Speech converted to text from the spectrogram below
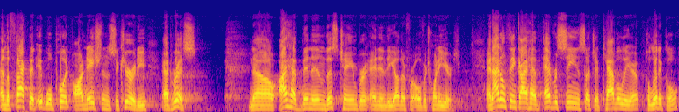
and the fact that it will put our nation's security at risk. Now, I have been in this chamber and in the other for over 20 years. And I don't think I have ever seen such a cavalier political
